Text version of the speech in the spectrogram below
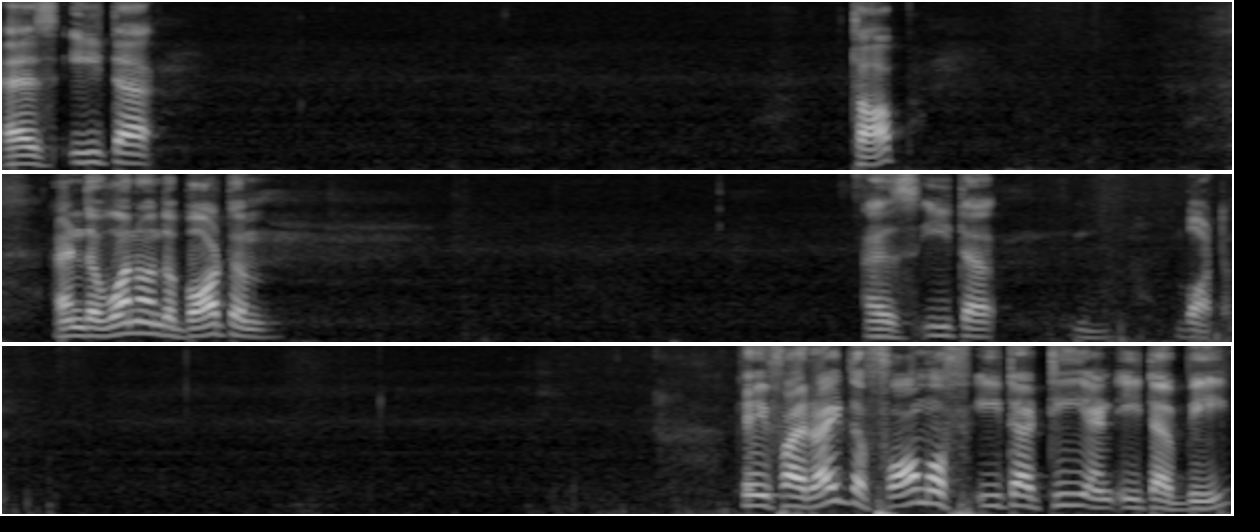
as eta top and the one on the bottom as eta bottom. Okay, if I write the form of eta t and eta b,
